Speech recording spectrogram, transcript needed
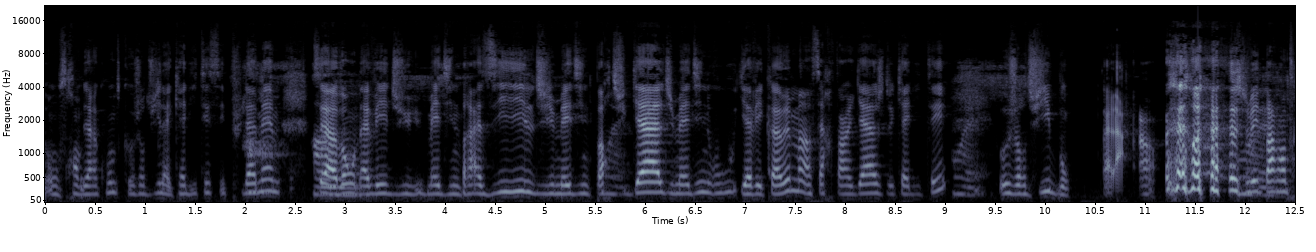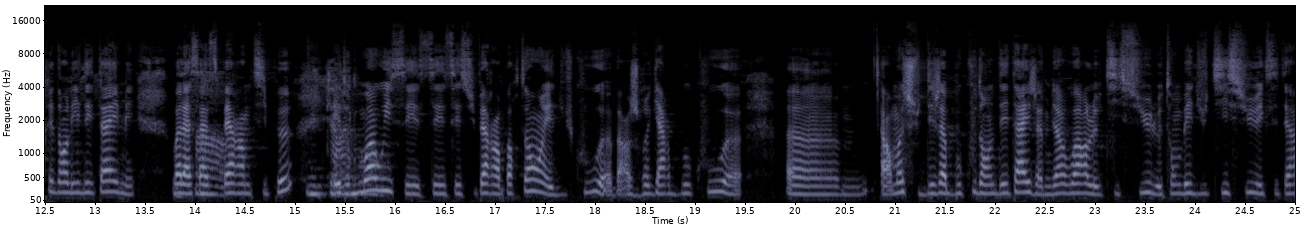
on se rend bien compte qu'aujourd'hui, la qualité, c'est plus la oh, même. c'est ah avant, on avait du made in Brésil, du made in Portugal, du made in où il y avait quand même un certain gage de qualité. Aujourd'hui, bon, voilà, hein. je vais pas rentrer dans les détails, mais voilà, ça se perd un petit peu. Et donc moi, oui, c'est c'est super important. Et du coup, euh, ben, je regarde beaucoup euh, euh, alors moi, je suis déjà beaucoup dans le détail. J'aime bien voir le tissu, le tombé du tissu, etc.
